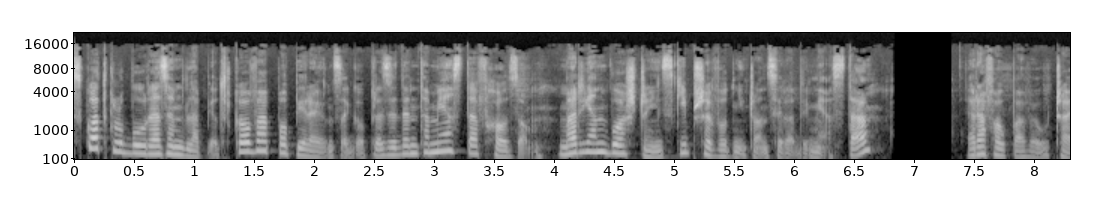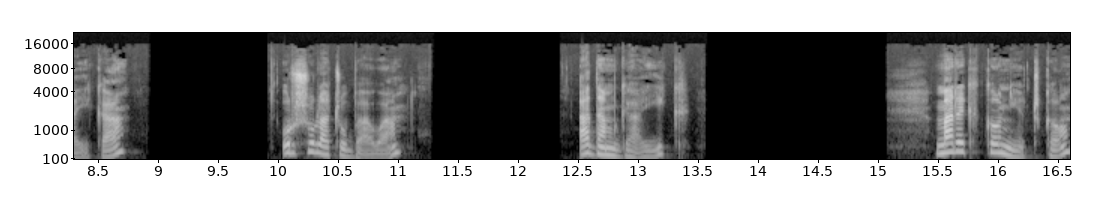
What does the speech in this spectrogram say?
W skład klubu Razem dla Piotrkowa popierającego prezydenta miasta wchodzą Marian Błaszczyński, przewodniczący Rady Miasta, Rafał Paweł Czajka, Urszula Czubała, Adam Gaik, Marek Konieczko,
